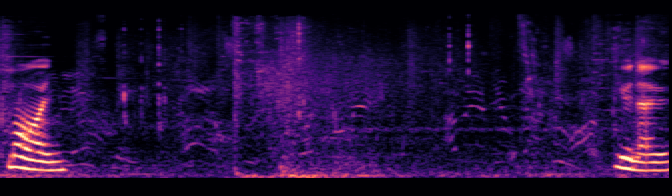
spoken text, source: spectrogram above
Come on. You know.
